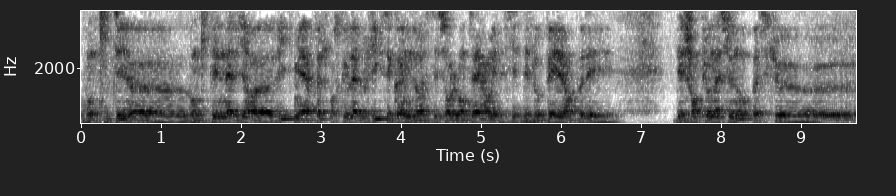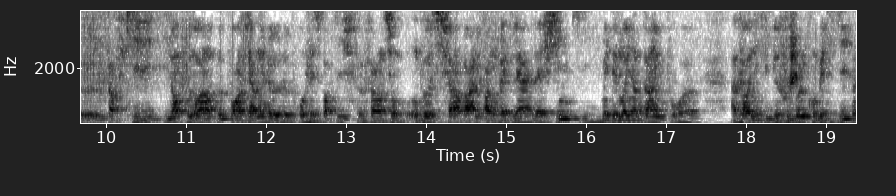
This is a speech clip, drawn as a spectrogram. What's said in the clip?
vont quitter euh, vont quitter le navire euh, vite mais après je pense que la logique c'est quand même de rester sur le long terme et d'essayer de développer un peu des des champions nationaux parce que parce qu'il il en faudra un peu pour incarner le, projet sportif. Enfin, si on, on peut aussi faire un parallèle par exemple avec la, la Chine qui met des moyens dingues pour euh, avoir une équipe de football compétitive.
